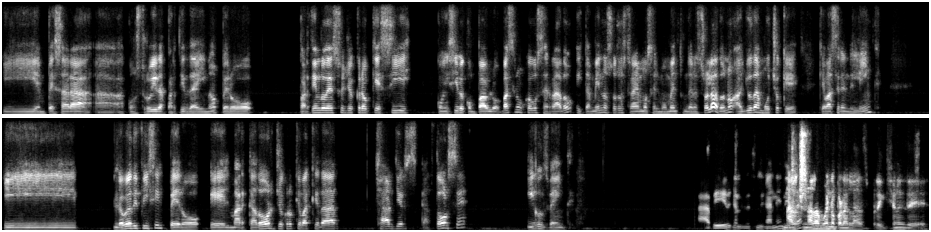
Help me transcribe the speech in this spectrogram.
y empezar a, a, construir a partir de ahí, ¿no? Pero partiendo de eso, yo creo que sí coincido con Pablo, va a ser un juego cerrado y también nosotros traemos el momentum de nuestro lado, ¿no? Ayuda mucho que, que va a ser en el link y lo veo difícil, pero el marcador yo creo que va a quedar Chargers 14, Eagles 20. A ver, que le gane. Nada, bueno para las predicciones de,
